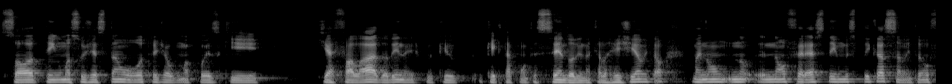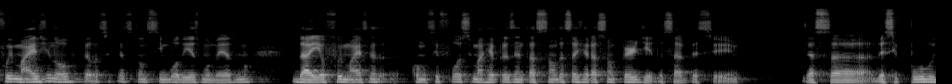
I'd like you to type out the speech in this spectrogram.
só tem uma sugestão ou outra de alguma coisa que que é falado ali, né, tipo, que, o que está acontecendo ali naquela região e tal, mas não, não, não oferece nenhuma explicação. Então eu fui mais de novo pela questão de simbolismo mesmo, daí eu fui mais como se fosse uma representação dessa geração perdida, sabe, desse, dessa, desse pulo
